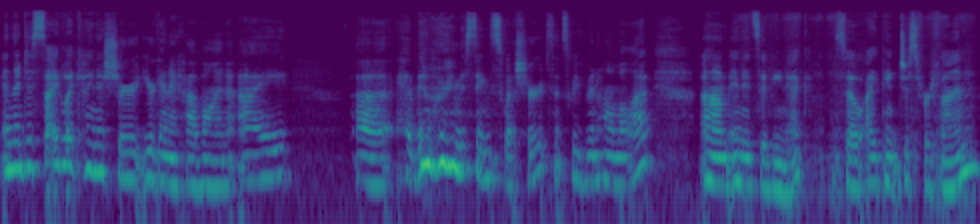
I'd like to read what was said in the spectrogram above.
And then decide what kind of shirt you're going to have on. I uh, have been wearing the same sweatshirt since we've been home a lot, um, and it's a v-neck. So I think just for fun,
